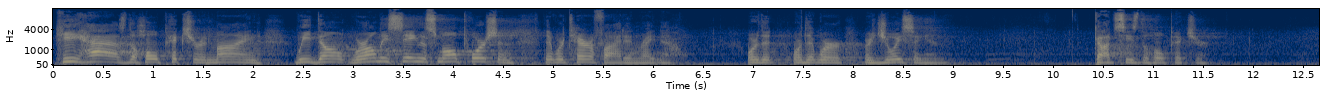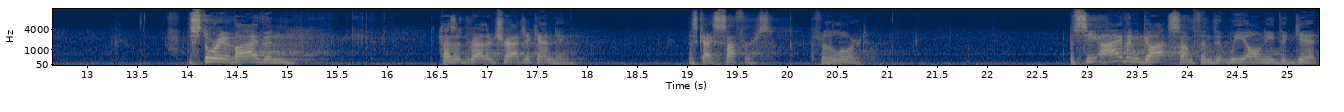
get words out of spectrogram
He has the whole picture in mind. We don't. We're only seeing the small portion that we're terrified in right now or that, or that we're rejoicing in. God sees the whole picture. The story of Ivan has a rather tragic ending. This guy suffers for the Lord. But see, Ivan got something that we all need to get.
